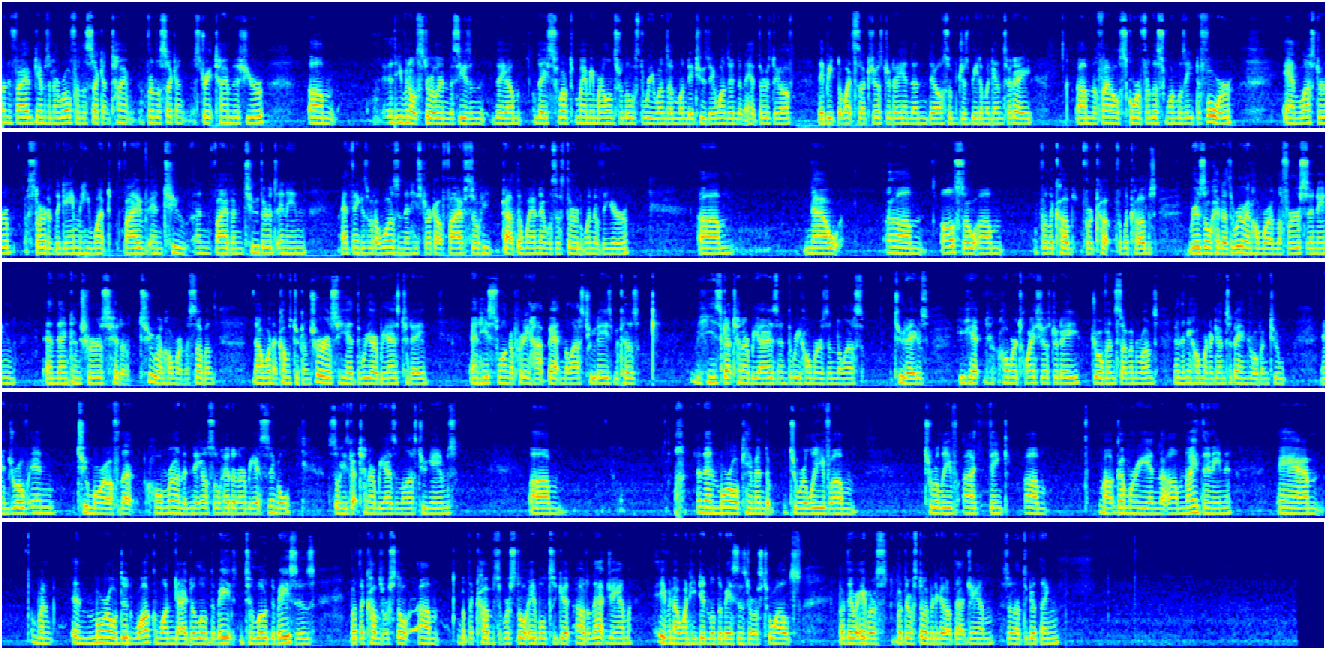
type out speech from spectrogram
won five games in a row for the second time for the second straight time this year. Um, even though it's still early in the season, they um they swept Miami Marlins for those three wins on Monday, Tuesday, Wednesday, and then they had Thursday off. They beat the White Sox yesterday, and then they also just beat them again today. Um, the final score for this one was eight to four, and Lester started the game. He went five and two and five and two thirds inning, I think is what it was, and then he struck out five, so he got the win. It was his third win of the year. Um, now, um, also um, for the Cubs for for the Cubs, Rizzo hit a three-run homer in the first inning, and then Contreras hit a two-run homer in the seventh. Now, when it comes to Contreras, he had three RBIs today, and he swung a pretty hot bat in the last two days because he's got 10 RBIs and three homers in the last two days. He hit homer twice yesterday, drove in seven runs, and then he homered again today and drove in two, and drove in two more off that home run, and he also had an RBI single, so he's got 10 RBIs in the last two games. Um, and then Morrow came in to, to relieve um, to relieve I think um, Montgomery in the um, ninth inning, and when and Morrow did walk one guy to load the base to load the bases, but the Cubs were still um, but the Cubs were still able to get out of that jam, even though when he did load the bases there was two outs, but they were able to, but they were still able to get out of that jam, so that's a good thing.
